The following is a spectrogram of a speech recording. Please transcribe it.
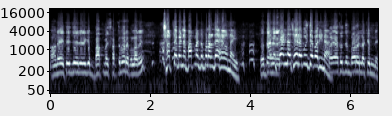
মানে এই যে এর কি বাপ মাই ছাড়তে পারে পোলারে? ছাড়তে পারে না বাপ মা তো পোলার দেখাও নাই। তো দেখা আমি নাই। ছেড়ে বুঝতে পারি না। ভাই এতদিন বড় হইল কেমনে?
